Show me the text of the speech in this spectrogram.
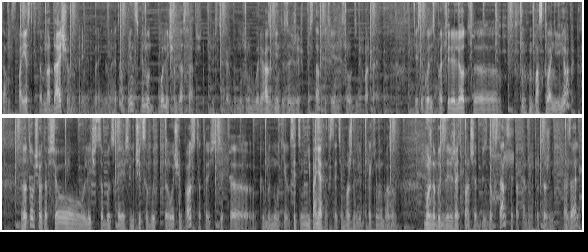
там, в поездке там на дачу, например, да, не знаю, этого, в принципе, ну, более чем достаточно. То есть, как бы, ну, грубо говоря, раз в день ты заряжаешь приставку, тебе на целый день хватает. Если говорить про перелет э, Москва-Нью-Йорк, Тут, в общем-то, все лечится будет, скорее всего, лечиться будет очень просто. То есть это, как бы, ну, кстати, непонятно, кстати, можно ли, каким образом можно будет заряжать планшет без док-станции, пока нам этого тоже не показали.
